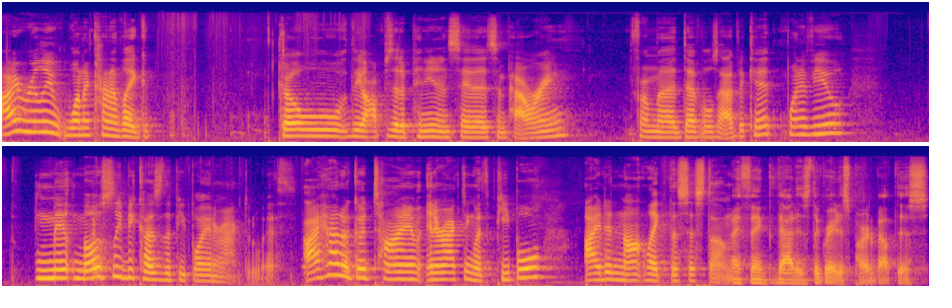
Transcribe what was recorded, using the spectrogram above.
I really want to kind of like go the opposite opinion and say that it's empowering from a devil's advocate point of view. Mostly because of the people I interacted with. I had a good time interacting with people. I did not like the system. I think that is the greatest part about this.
